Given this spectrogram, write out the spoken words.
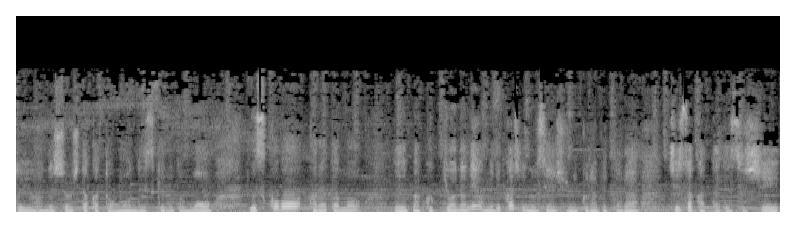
という話をしたかと思うんですけれども息子は体も、えー、ま、屈強なねアメリカ人の選手に比べたら小さかったですし、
